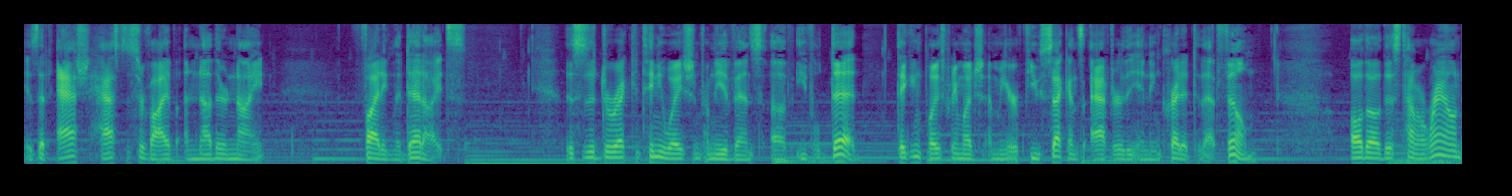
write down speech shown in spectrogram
is that Ash has to survive another night fighting the Deadites. This is a direct continuation from the events of Evil Dead, taking place pretty much a mere few seconds after the ending credit to that film. Although this time around,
